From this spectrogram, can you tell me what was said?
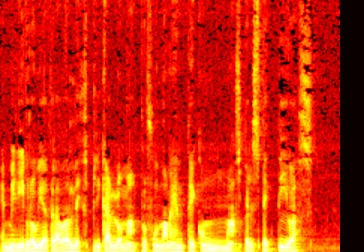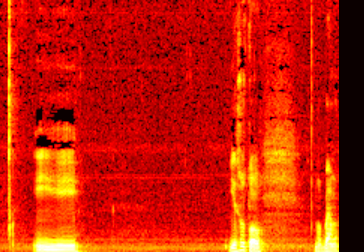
En mi libro voy a tratar de explicarlo más profundamente, con más perspectivas. Y, y eso es todo. Nos vemos.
